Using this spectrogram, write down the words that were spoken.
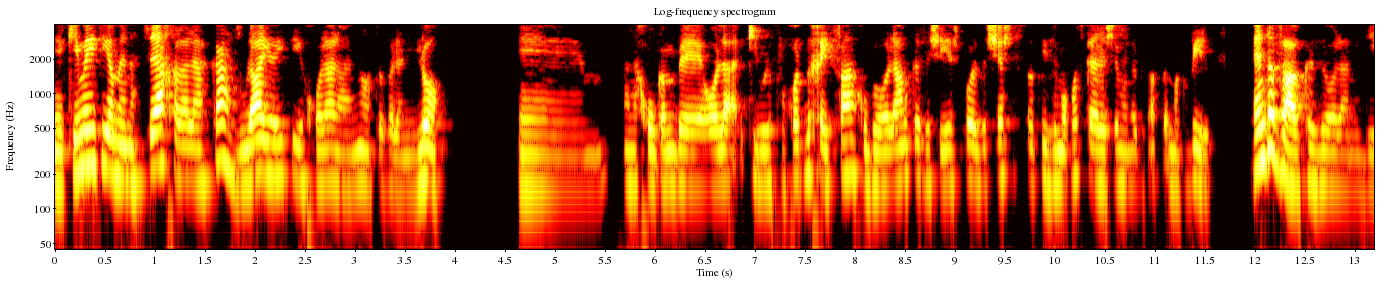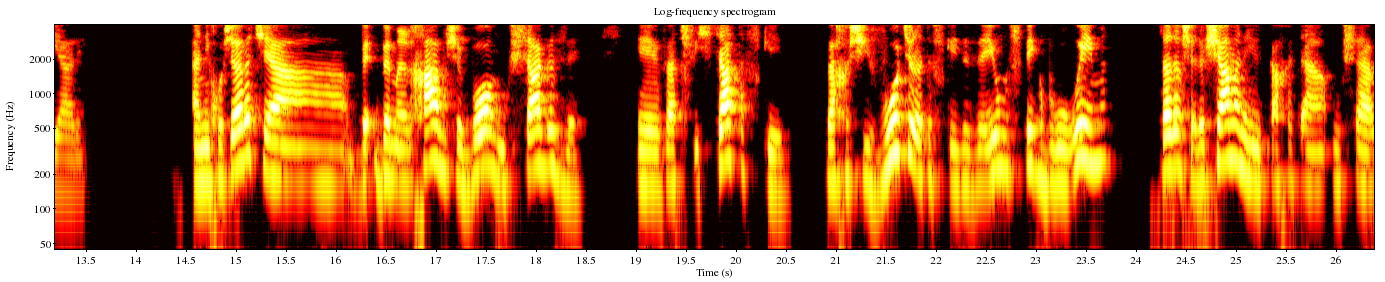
אה, כי אם הייתי המנצח על הלהקה אז אולי הייתי יכולה לענות אבל אני לא. אה, אנחנו גם בעולם כאילו לפחות בחיפה אנחנו בעולם כזה שיש פה איזה 16 תזמורות כאלה שמנגנות במקביל. אין דבר כזה עולם אידיאלי. אני חושבת שבמרחב שבו המושג הזה והתפיסת תפקיד והחשיבות של התפקיד הזה יהיו מספיק ברורים, בסדר? שלשם אני אקח את המושג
